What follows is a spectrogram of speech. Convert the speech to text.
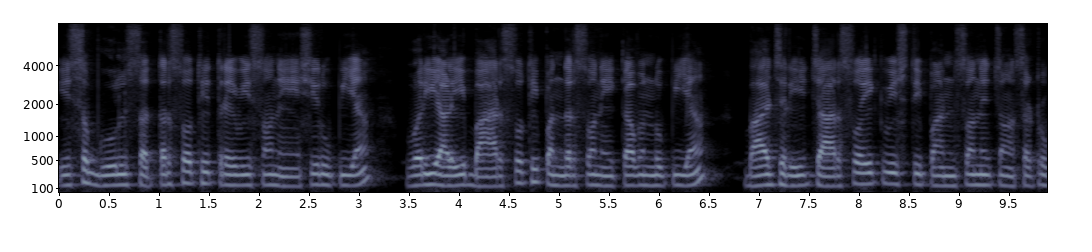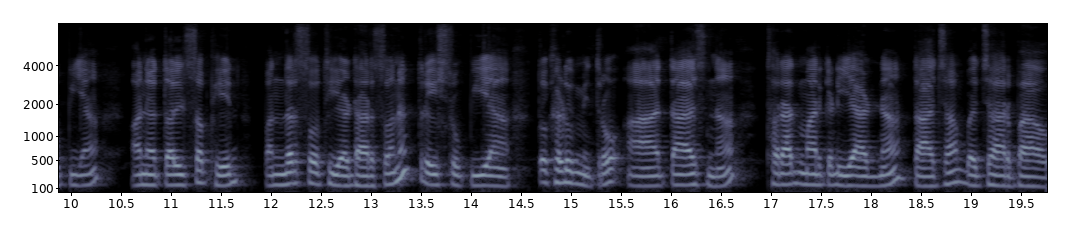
ઈસબગુલ સત્તરસોથી ત્રેવીસો ને એંશી રૂપિયા, વરિયાળી બારસોથી પંદરસો ને એકાવન રૂપિયા, બાજરી ચારસો એકવીસથી પાંચસો ને ચોસઠ રૂપિયા અને તલ સફેદ પંદરસોથી અઢારસો ને ત્રીસ રૂપિયા. તો ખેડૂત મિત્રો, આ તાજના થરાદ માર્કેટ યાર્ડના તાજા બજાર ભાવ.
